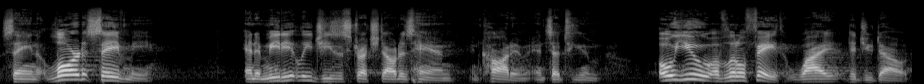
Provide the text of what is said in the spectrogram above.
saying, Lord, save me. And immediately Jesus stretched out his hand and caught him and said to him, O you of little faith, why did you doubt?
